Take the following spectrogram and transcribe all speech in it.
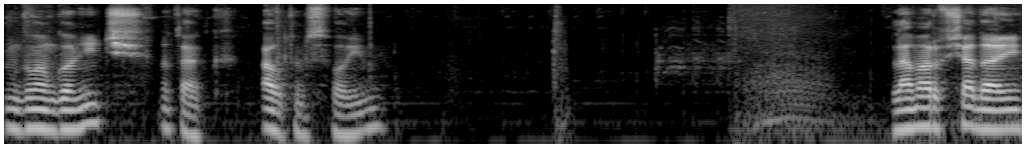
Czym go mam gonić? No tak, autem swoim. Lamar, wsiadaj.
